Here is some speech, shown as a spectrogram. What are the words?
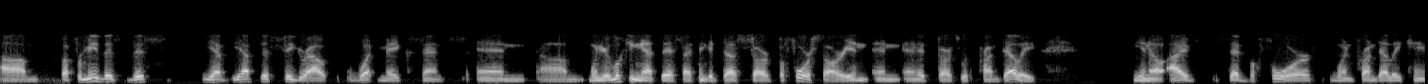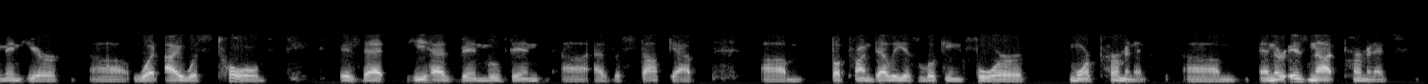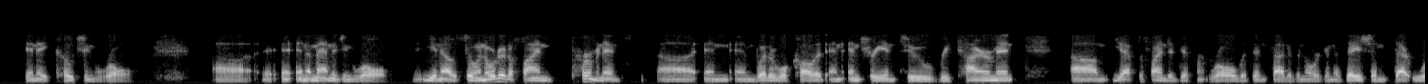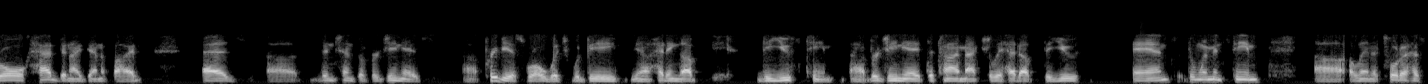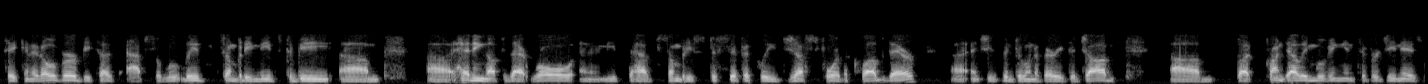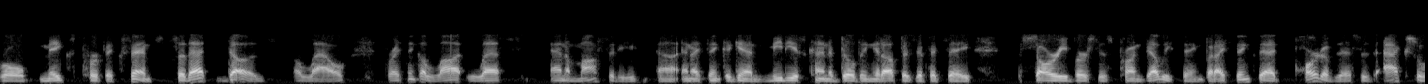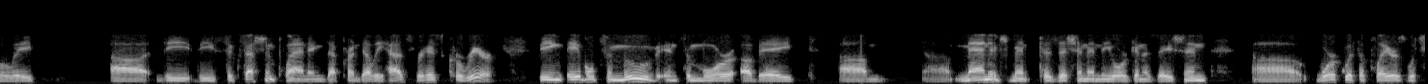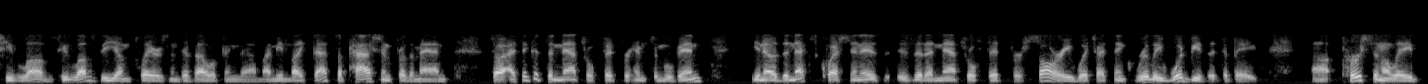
Um, but for me, this, this, you have, you have to figure out what makes sense. And um, when you're looking at this, I think it does start before Sarri, and, and, and it starts with Prandelli you know, I've said before when Prandelli came in here, uh, what I was told is that he has been moved in uh, as the stopgap, um, but Prandelli is looking for more permanence. Um, and there is not permanence in a coaching role, uh, in a managing role. You know, so in order to find permanence, uh, and and whether we'll call it an entry into retirement, um, you have to find a different role within inside of an organization. That role had been identified as uh, Vincenzo Virginia's uh, previous role, which would be you know heading up the youth team. Uh, Verginia at the time actually head up the youth and the women's team. Uh, Elena Torra has taken it over because absolutely somebody needs to be um, uh, heading up that role, and it needs to have somebody specifically just for the club there. Uh, and she's been doing a very good job. Um, but Prandelli moving into Virginia's role makes perfect sense. So that does allow for, I think, a lot less animosity. Uh, and I think, again, media is kind of building it up as if it's a Sarri versus Prandelli thing. But I think that part of this is actually uh, the the succession planning that Prandelli has for his career, being able to move into more of a um, uh, management position in the organization, uh, work with the players, which he loves. He loves the young players and developing them. I mean, like that's a passion for the man. So I think it's a natural fit for him to move in. You know, the next question is, is it a natural fit for Sarri, which I think really would be the debate. Uh, personally,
